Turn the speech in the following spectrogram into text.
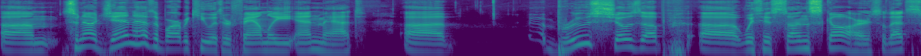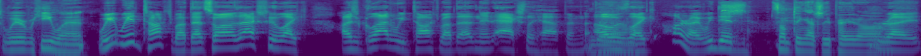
Um, so now Jen has a barbecue with her family and Matt. Uh, Bruce shows up uh, with his son Scar, so that's where he went. We we had talked about that, so I was actually like, I was glad we talked about that, and it actually happened. I was like, all right, we did Something actually paid off. right.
